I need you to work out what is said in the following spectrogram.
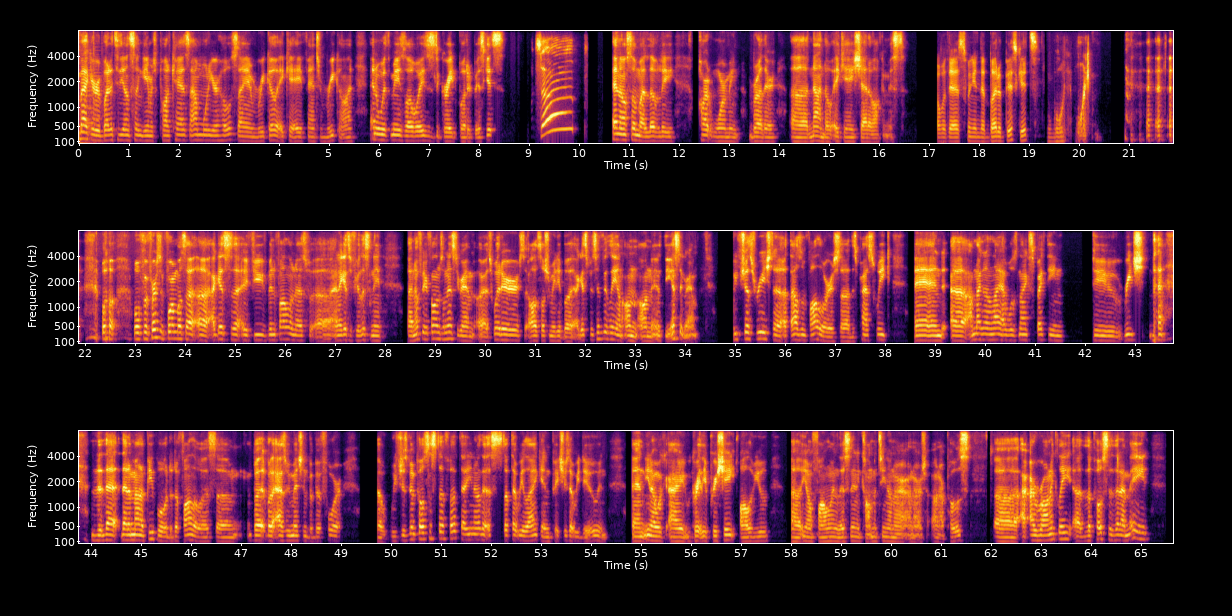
Welcome back, everybody, to the Unsung Gamers podcast. I'm one of your hosts. I am Rico, aka Phantom Recon, and with me, as always, is the great Buttered Biscuits. What's up? And also my lovely, heartwarming brother, uh, Nando, aka Shadow Alchemist. Over there swinging the butter biscuits. well, well, for first and foremost, uh, uh, I guess uh, if you've been following us, uh, and I guess if you're listening, and hopefully you're following on Instagram, uh, Twitter, all the social media, but I guess specifically on on, on the Instagram, we've just reached a, a thousand followers uh, this past week, and uh, I'm not gonna lie, I was not expecting to reach that that that amount of people to, to follow us. Um, but but as we mentioned, but before. Uh, we've just been posting stuff up that you know that stuff that we like and pictures that we do and and you know I greatly appreciate all of you uh, you know, following, listening, and commenting on our on our on our posts. Uh, ironically, uh, the post that I made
